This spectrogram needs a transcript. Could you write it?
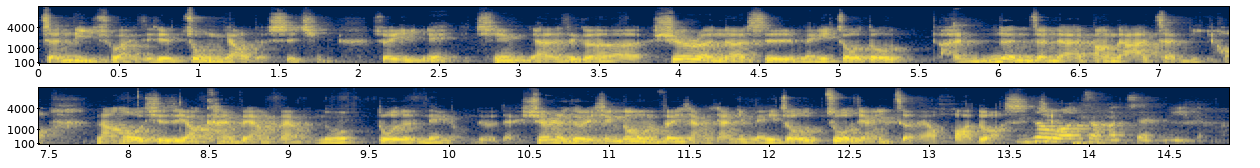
整理出来这些重要的事情？所以，哎，先呃，这个 Sharon 呢是每一周都很认真的来帮大家整理哈，然后其实要看非常非常多多的内容，对不对？Sharon 可以先跟我们分享一下，你每一周做这样一则要花多少时间？你说我怎么整理的吗？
